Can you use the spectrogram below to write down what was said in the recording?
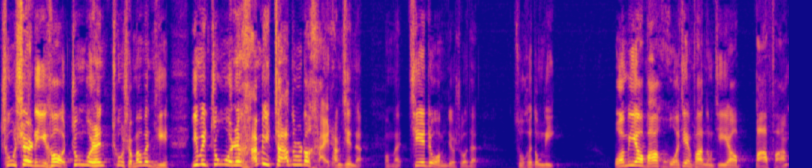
出事儿了以后，中国人出什么问题？因为中国人还没扎堆到海上去呢。我们接着我们就说的组合动力，我们要把火箭发动机要把防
